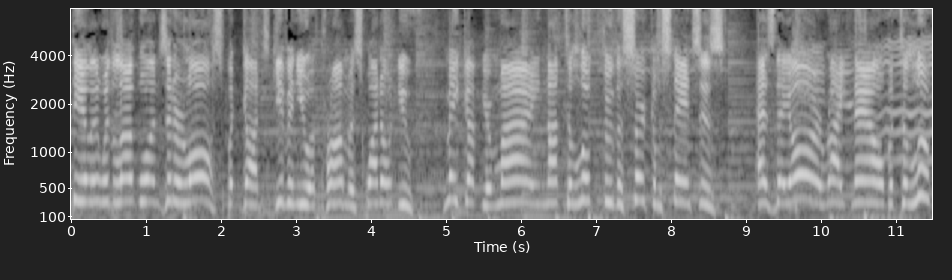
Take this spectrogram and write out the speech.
dealing with loved ones that are lost, but God's given you a promise. Why don't you make up your mind not to look through the circumstances as they are right now, but to look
